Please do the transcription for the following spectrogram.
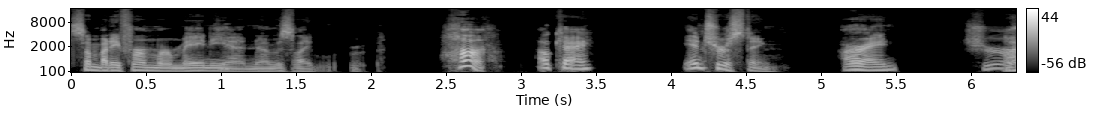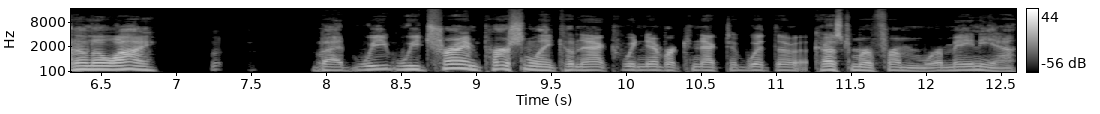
somebody from Romania and I was like, huh, okay, interesting. All right. Sure. I don't know why. But we we try and personally connect. We never connected with the customer from Romania,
